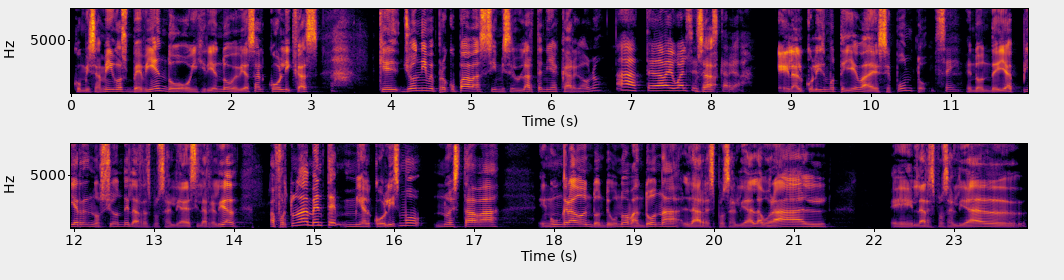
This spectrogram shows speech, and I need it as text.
con mis amigos bebiendo o ingiriendo bebidas alcohólicas. Ah que yo ni me preocupaba si mi celular tenía carga o no. Ah, te daba igual si se descargaba. El alcoholismo te lleva a ese punto, sí. en donde ya pierdes noción de las responsabilidades y la realidad. Afortunadamente, mi alcoholismo no estaba en un grado en donde uno abandona la responsabilidad laboral, eh, la responsabilidad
